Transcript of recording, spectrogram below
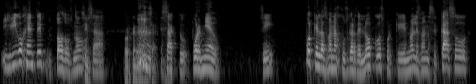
Y digo gente, todos, ¿no? Sí. O sea, Por generalizar. Exacto, por miedo, ¿sí? Porque las van a juzgar de locos, porque no les van a hacer caso,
